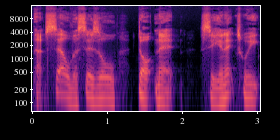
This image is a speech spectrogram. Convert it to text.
That's sellthesizzle.net. See you next week.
